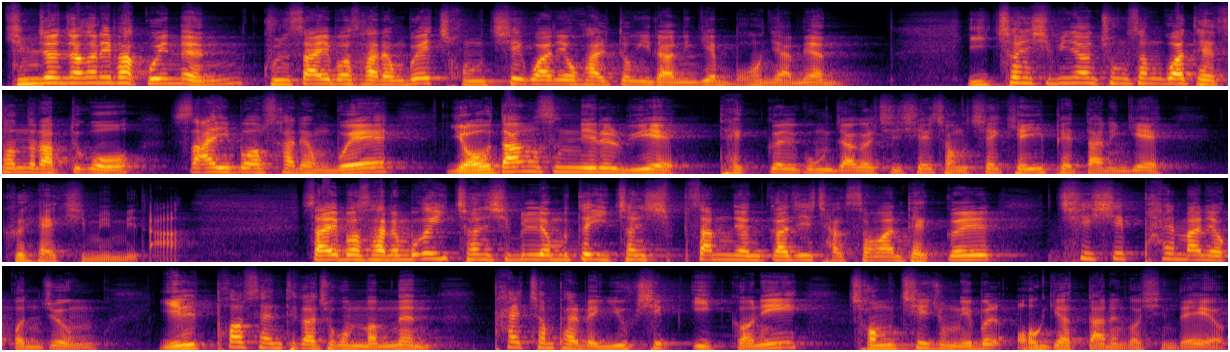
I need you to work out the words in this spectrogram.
김 전 장관이 받고 있는 군 사이버 사령부의 정치관여 활동이라는 게 뭐냐면 2012년 총선과 대선을 앞두고 사이버 사령부의 여당 승리를 위해 댓글 공작을 지시해 정치에 개입했다는 게 그 핵심입니다. 사이버 사령부가 2011년부터 2013년까지 작성한 댓글 78만여 건 중 1%가 조금 넘는 8,862건이 정치 중립을 어겼다는 것인데요.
